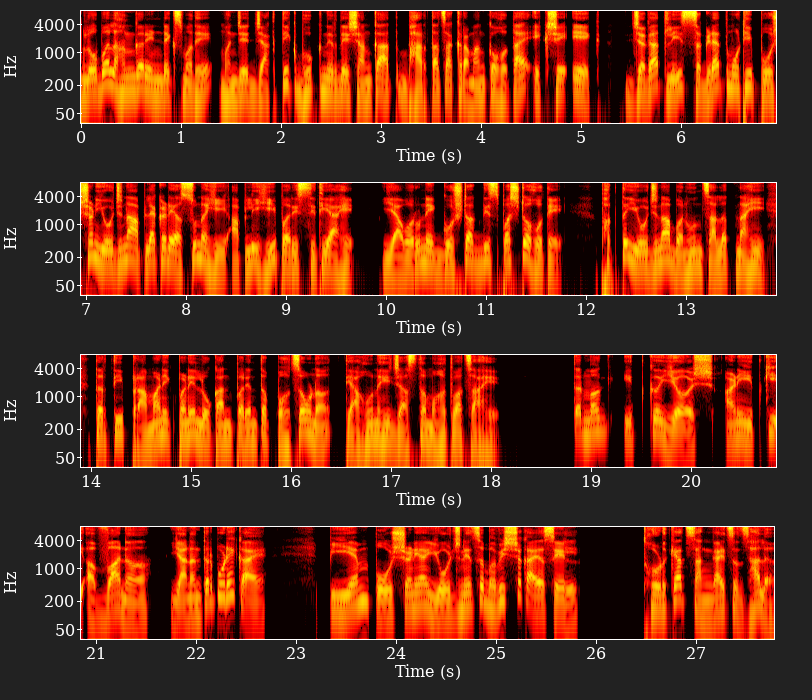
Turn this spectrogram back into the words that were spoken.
ग्लोबल हंगर इंडेक्समध्ये म्हणजे जागतिक भूक निर्देशांकात भारताचा क्रमांक होता एकशे एक. जगातली सगळ्यात मोठी पोषण योजना आपल्याकडे असूनही आपली ही परिस्थिती आहे. यावरून एक गोष्ट अगदी स्पष्ट होते. फक्त योजना बनवून चालत नाही तर ती प्रामाणिकपणे लोकांपर्यंत पोहोचवणं त्याहूनही जास्त महत्वाचं आहे. तर मग इतकं यश आणि इतकी आव्हानं यानंतर पुढे काय? पीएम पोषण या योजनेचं भविष्य काय असेल? थोडक्यात सांगायचं झालं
